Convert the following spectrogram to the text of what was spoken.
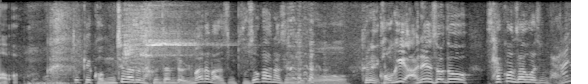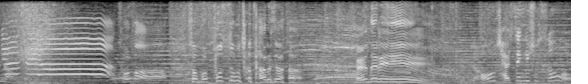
어떻게 검증하러 나온 사람들 얼마나 많았으면 부서가 하나 생기고 거기 안에서도 사건 사고가 지금 많이 나. 저봐. 저 뭐 포스부터 다르잖아. 애들이. 어우 잘생기셨어.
